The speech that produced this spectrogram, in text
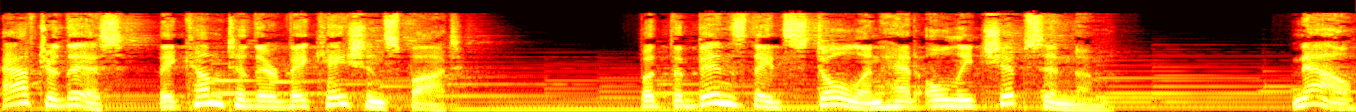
After this, they come to their vacation spot. But the bins they'd stolen had only chips in them. Now,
